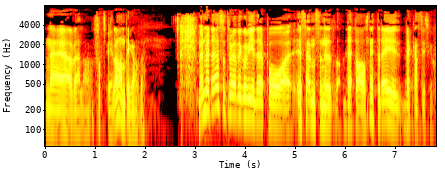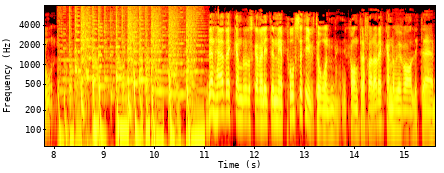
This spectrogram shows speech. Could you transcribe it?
när jag väl har fått spela någonting av det. Men med det så tror jag vi går vidare på essensen i detta avsnitt och det är ju veckans diskussion. Den här veckan då ska vi ha lite mer positiv ton kontra förra veckan då vi var lite,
